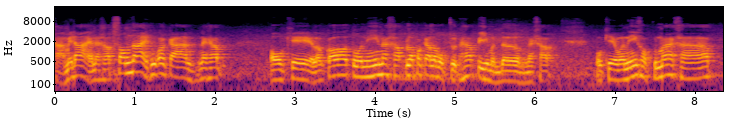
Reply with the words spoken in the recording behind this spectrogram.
หาไม่ได้นะครับ ซ่อมได้ทุกอาการนะครับ โอเค แล้วก็ตัวนี้นะครับรับประกันระบบจุด 5 ปีเหมือนเดิมนะครับ โอเค วันนี้ขอบคุณมากครับ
